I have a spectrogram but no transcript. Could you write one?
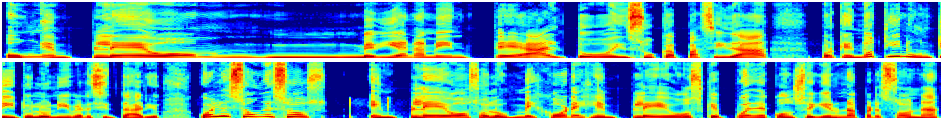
un empleo mm, medianamente alto en su capacidad porque no tiene un título universitario. ¿Cuáles son esos empleos o los mejores empleos que puede conseguir una persona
